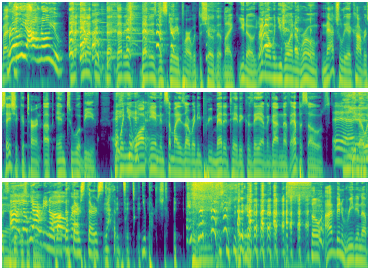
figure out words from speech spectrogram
But I really, I don't know you. and, and I think that that is that is the scary part with the show that like you know you know when you go in a room naturally a conversation could turn up into a beef but when you walk in and somebody's already premeditated because they haven't got enough episodes you know it's a Oh yeah, we already know about Oh, the right. thirst, thirst. you parched. so I've been reading up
